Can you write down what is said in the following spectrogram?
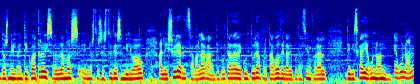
2024. Y saludamos en nuestros estudios en Bilbao a Leixuria Rizabalaga, diputada de Cultura, portavoz de la Diputación Foral de Vizcaya. Egunon. Egunon.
